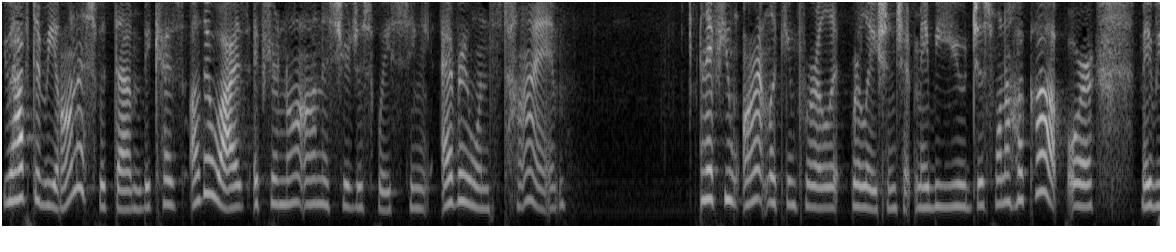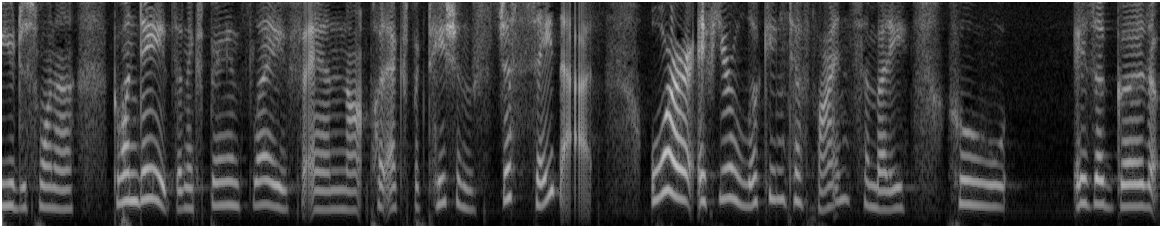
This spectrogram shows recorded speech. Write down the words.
you have to be honest with them because otherwise, if you're not honest, you're just wasting everyone's time. And if you aren't looking for a relationship, maybe you just want to hook up, or maybe you just want to go on dates and experience life and not put expectations, just say that. Or if you're looking to find somebody who is a good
